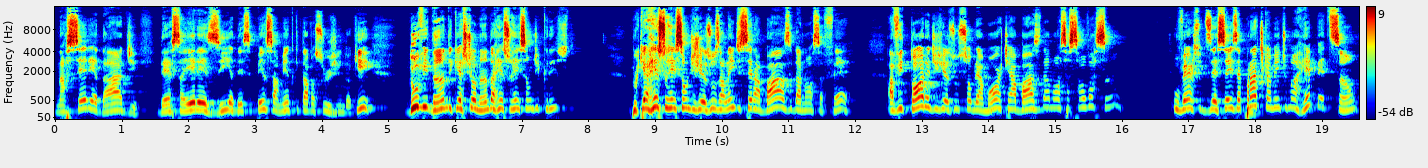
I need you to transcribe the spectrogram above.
na seriedade dessa heresia, desse pensamento que estava surgindo aqui, duvidando e questionando a ressurreição de Cristo. Porque a ressurreição de Jesus, além de ser a base da nossa fé, a vitória de Jesus sobre a morte é a base da nossa salvação. O verso 16 é praticamente uma repetição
